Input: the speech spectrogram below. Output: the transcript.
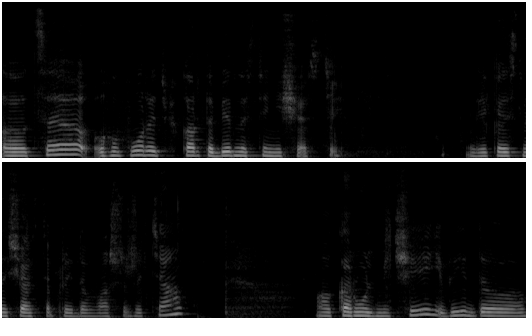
Е, Це говорить карта бідності і нещастя. Якесь нещастя прийде в ваше життя. Король мечей від, е,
